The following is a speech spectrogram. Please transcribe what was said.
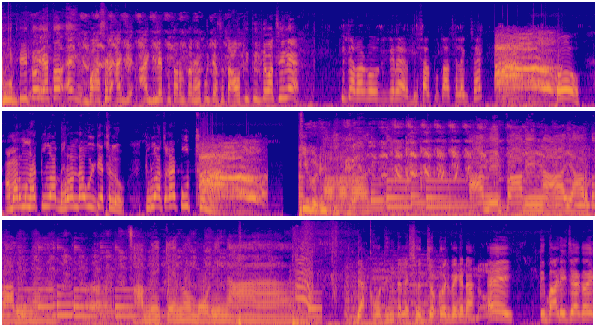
খুঁটি তো এত, এই বাসের আগে, আগলে পুতার মতো হ্যাঁ আছে, তাও তুই তুলতে পারছিস না? তুই করে বিশাল পুতা আছে লাগছে। ও আমার মনে হয় তুলার ধরনটা উল্টে ছিল তুলা জায়গায় পুচ্ছ আমি পারি না আর পারি না। আমি কেন মরি না? দেখো দিন তাহলে সহ্য করবে কেটা। এই তুই বাড়ি জায়গায়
